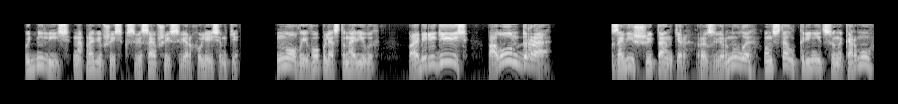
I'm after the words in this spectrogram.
поднялись, направившись к свисавшей сверху лесенке. Новый вопль остановил их. «Поберегись! Полундра!» Зависший танкер развернуло, он стал крениться на корму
